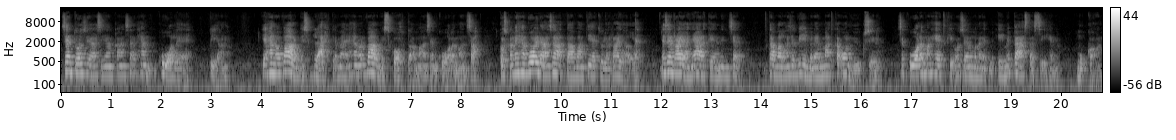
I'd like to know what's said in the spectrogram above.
sen tosiasian kanssa, että hän kuolee pian, ja hän on valmis lähtemään ja hän on valmis kohtaamaan sen kuolemansa. Koska mehän voidaan saattaa vain tietylle rajalle. Ja sen rajan jälkeen niin se tavallaan se viimeinen matka on yksin. Se kuoleman hetki on semmoinen, että ei me päästä siihen mukaan.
